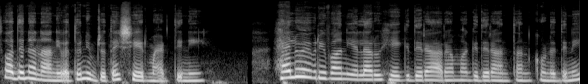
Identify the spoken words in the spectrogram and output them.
ಸೊ ಅದನ್ನು ನಾನಿವತ್ತು ನಿಮ್ಮ ಜೊತೆ ಶೇರ್ ಮಾಡ್ತೀನಿ. ಹಲೋ ಎವ್ರಿವಾನ್ ಎಲ್ಲರೂ ಹೇಗಿದ್ದೀರಾ? ಆರಾಮಾಗಿದ್ದೀರಾ ಅಂತ ಅಂದ್ಕೊಂಡಿದ್ದೀನಿ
